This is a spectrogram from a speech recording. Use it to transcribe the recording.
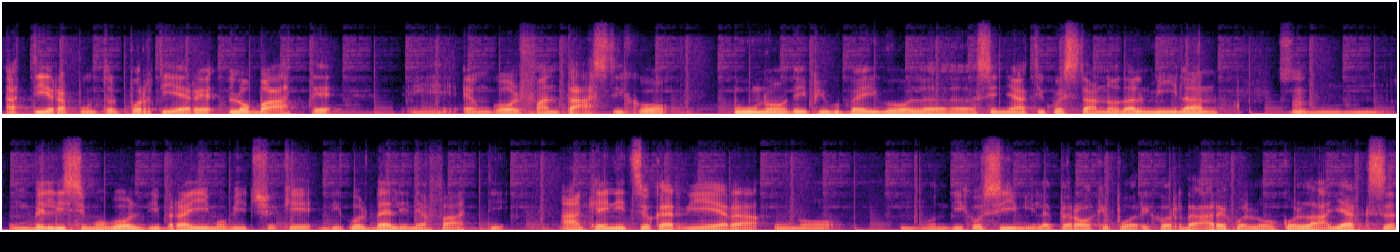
attira appunto il portiere, lo batte. È un gol fantastico, uno dei più bei gol eh, segnati quest'anno dal Milan. Mm. Un bellissimo gol di Ibrahimovic che di gol belli ne ha fatti anche a inizio carriera, uno non dico simile, però che può ricordare quello con l'Ajax.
